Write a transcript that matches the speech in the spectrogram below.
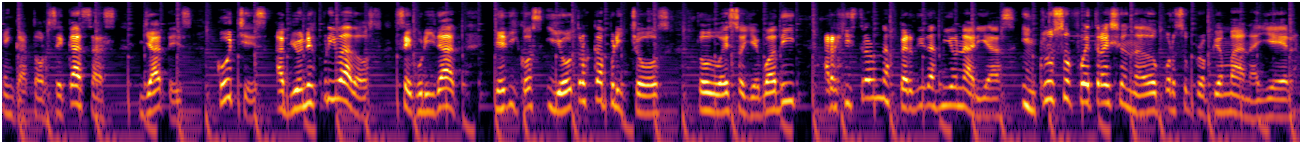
en 14 casas, yates, coches, aviones privados, seguridad, médicos y otros caprichos. Todo eso llevó a Depp a registrar unas pérdidas millonarias, incluso fue traicionado por su propio manager ayer,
